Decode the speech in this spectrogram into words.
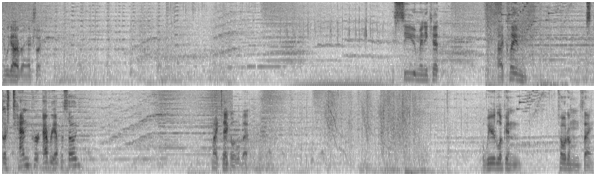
I we got everything, actually. I see you, mini kit. I claim there's 10 per every episode. Might take a little bit. Weird looking totem thing.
